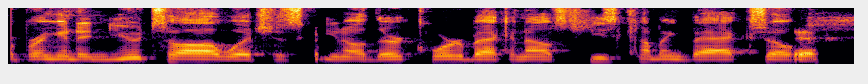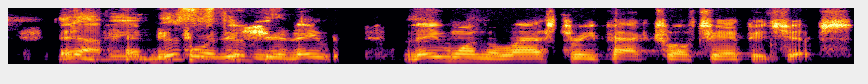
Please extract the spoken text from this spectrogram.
We're bringing in Utah, which is you know their quarterback announced he's coming back. So yeah, yeah I mean, before this, this year be... they they won the last three Pac-12 championships.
